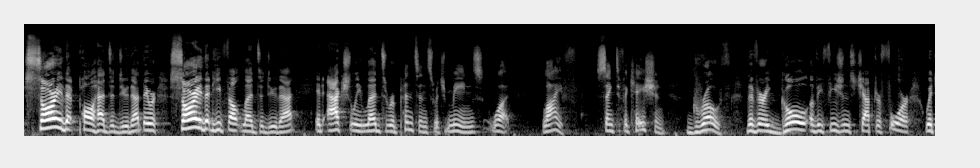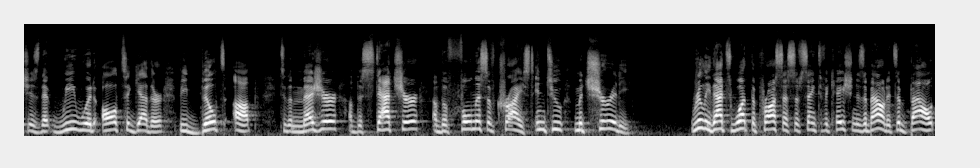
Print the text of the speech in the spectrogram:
sorry that Paul had to do that, they were sorry that he felt led to do that, it actually led to repentance, which means what? Life, sanctification, growth the very goal of Ephesians chapter 4, which is that we would all together be built up to the measure of the stature of the fullness of Christ, into maturity. Really, that's what the process of sanctification is about. It's about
